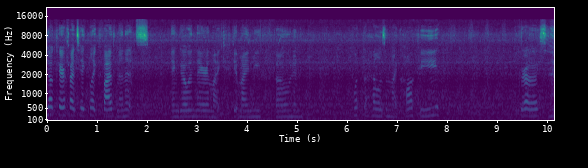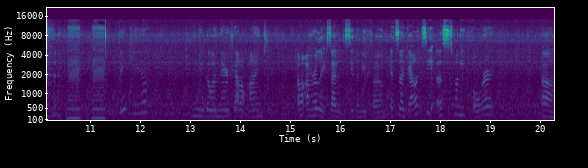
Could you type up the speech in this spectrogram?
Y'all care if I take like five minutes and go in there and like get my new phone and what the hell is in my coffee? Gross. Mm-hmm. Thank you. I'm gonna go in there if y'all don't mind. I'm really excited to see the new phone. It's a Galaxy S24. Um,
